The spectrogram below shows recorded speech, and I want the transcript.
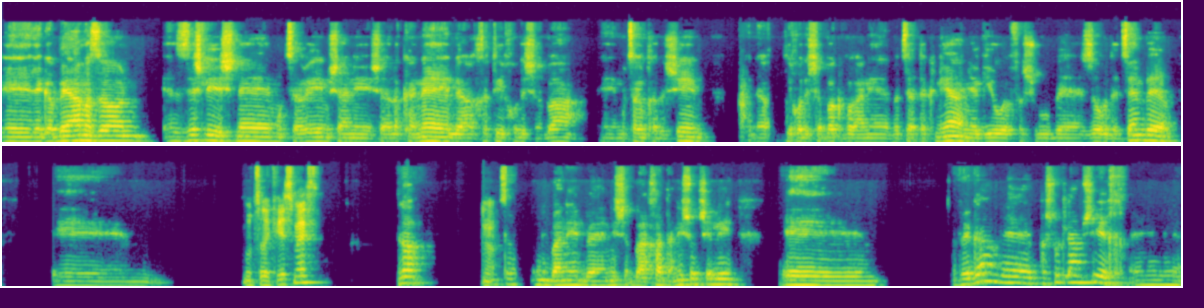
אה, לגבי אמזון, אז יש לי שני מוצרים שאני, שעל הקנה, להערכתי חודש הבא, אה, מוצרים חדשים. לדעתי חודש הבא כבר אני אבצע את הקנייה, הם יגיעו איפשהו באזור דצמבר. מוצרי Christmas? לא. לא. באחת הנישות שלי. וגם אה, פשוט להמשיך. אמ,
